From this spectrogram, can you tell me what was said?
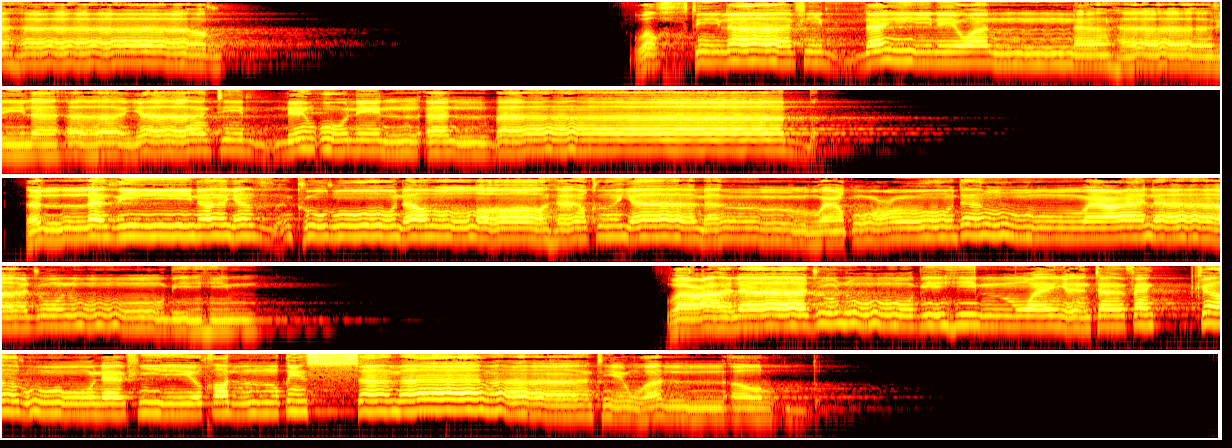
واختلاف الليل والنهار لآيات لأولي الألباب. الذين يذكرون الله قياما وقعودا وعلى جنوبهم وعلى جنوبهم ويتفكرون في خلق السماوات والأرض.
